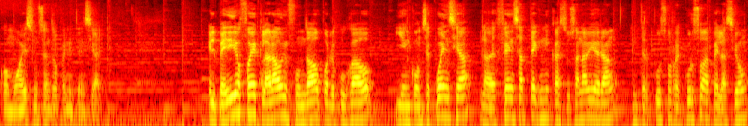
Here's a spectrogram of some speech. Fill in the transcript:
como es un centro penitenciario. El pedido fue declarado infundado por el juzgado y en consecuencia la defensa técnica de Susana Villarán interpuso recurso de apelación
